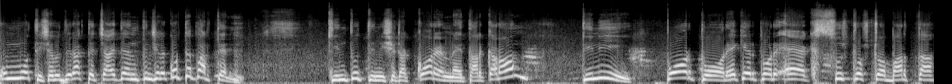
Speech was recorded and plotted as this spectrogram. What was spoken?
উম্মত হিসেবে যদি রাখতে চাইতেন, তিনি সেটা করতে পারতেন। কিন্তু তিনি সেটা করেন নাই। তার কারণ, তিনি পর পর, একের পর এক সুস্পষ্ট বার্তা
